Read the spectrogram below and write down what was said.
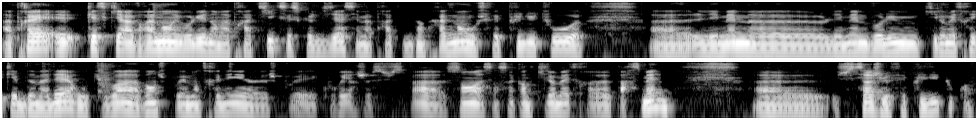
après, qu'est-ce qui a vraiment évolué dans ma pratique? C'est ce que je disais, c'est ma pratique d'entraînement où je fais plus du tout euh, les mêmes euh, les mêmes volumes kilométriques hebdomadaires où tu vois avant je pouvais m'entraîner euh, je pouvais courir je, sais pas 100 à 150 km par semaine ça je le fais plus du tout quoi.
